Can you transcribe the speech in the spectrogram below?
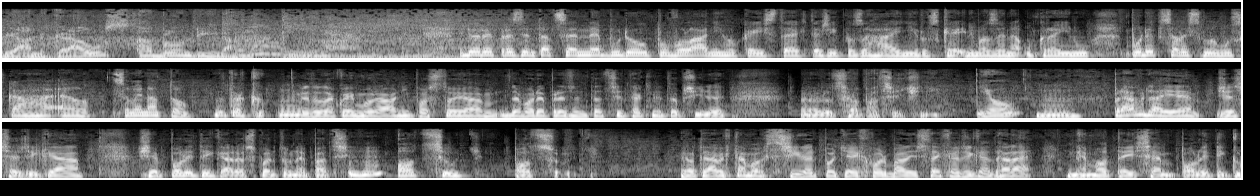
Jan Kraus a blondýna. Do reprezentace nebudou povoláni hokejisté, kteří po zahájení ruské invaze na Ukrajinu podepsali smlouvu s KHL. Co vy na to? No tak je to takový morální postoj a nebo reprezentaci, tak mi to přijde eh, docela patřičný. Jo? Hmm. Pravda je, že se říká, že politika do sportu nepatří. Mm-hmm. Odsuť, podsuť. Jo, to já bych tam mohl střílet po těch fotbalistech a říkat, hele, nemotej sem politiku.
